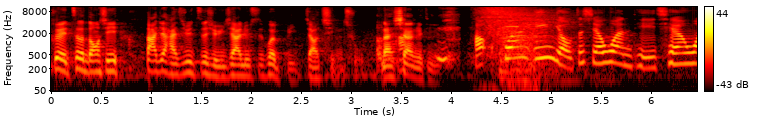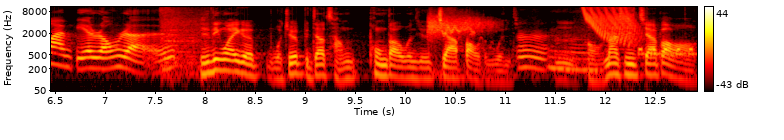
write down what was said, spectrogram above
所以这个东西。大家还是去咨询一下律师会比较清楚。来下一个题。好，婚姻有这些问题，千万别容忍。其实另外一个我觉得比较常碰到的问题就是家暴的问题。嗯嗯。哦，那其实家暴哦，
